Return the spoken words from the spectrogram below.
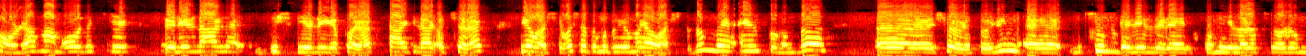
sonra hem oradaki galerilerle işbirliği yaparak, sergiler açarak yavaş yavaş adımı duyurmaya başladım ve en sonunda e, şöyle söyleyeyim e, bütün galerilere işte mailler atıyorum,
